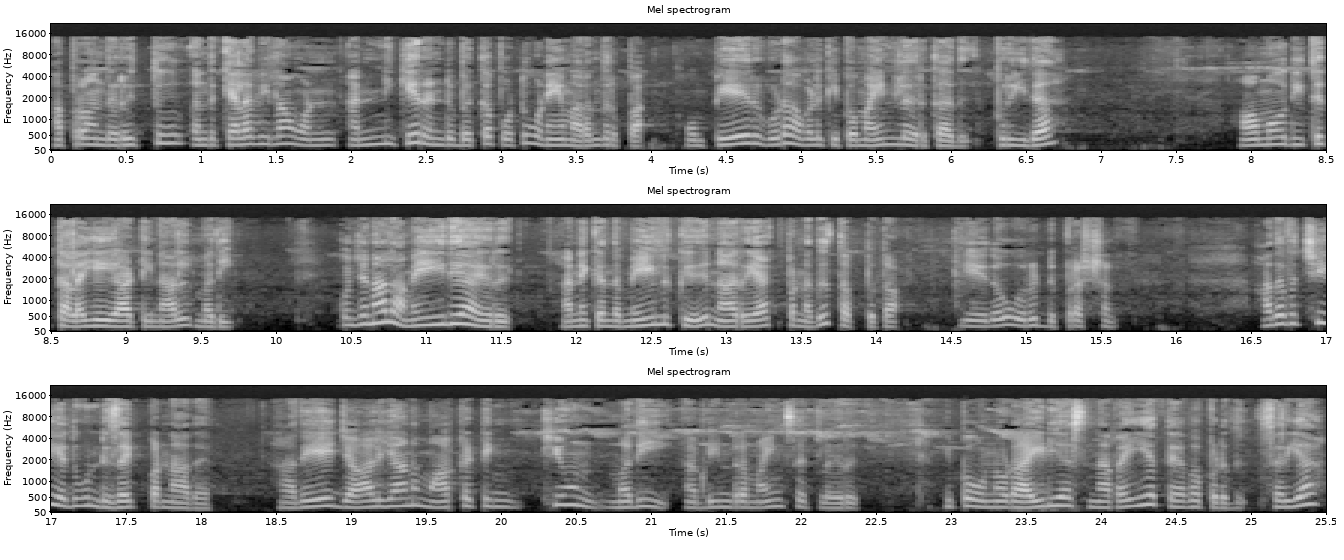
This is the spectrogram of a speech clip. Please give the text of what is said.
அப்புறம் அந்த ரித்து அந்த கிளவிலாம் ஒன் அன்னைக்கே ரெண்டு பெக்க போட்டு உன்னைய மறந்துருப்பா. உன் பேரு கூட அவளுக்கு இப்ப மைண்ட்ல இருக்காது. புரியுதா? ஆமோதித்து தலையை ஆட்டினாள் மதி. கொஞ்ச நாள் அமைதியா இரு. அன்னைக்கு அந்த மெயிலுக்கு நான் ரியாக்ட் பண்ணது தப்பு தான் ஏதோ ஒரு டிப்ரெஷன் அதை வச்சு எதுவும் டிசைட் பண்ணாத. அதே ஜாலியான மார்க்கெட்டிங் கியூன் மதி அப்படின்ற மைண்ட் செட்டில் இரு. இப்போ உன்னோட ஐடியாஸ் நிறைய தேவைப்படுது. சரியா?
